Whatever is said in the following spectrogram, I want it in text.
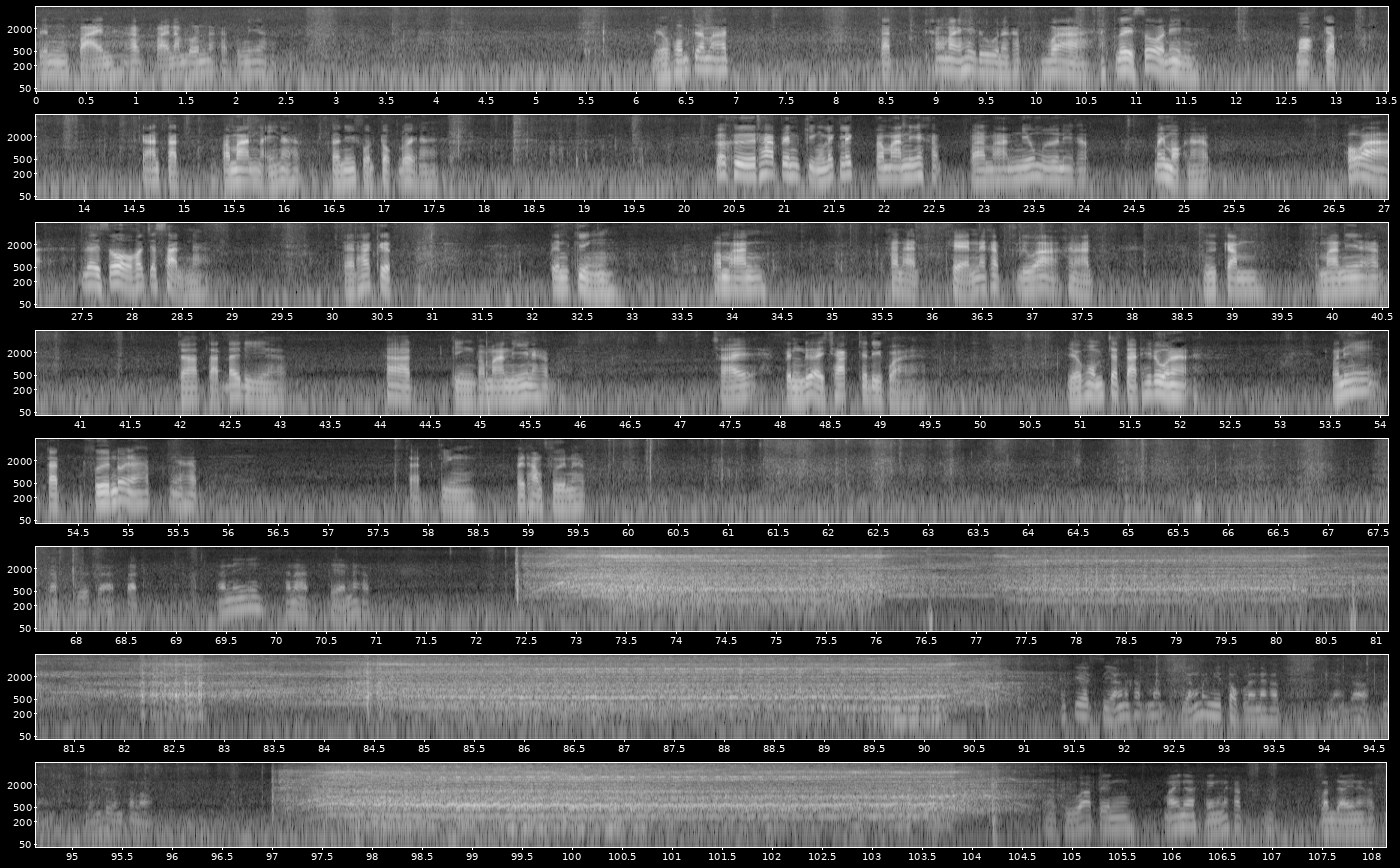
เป็นฝ่ายนะครับฝ่ายน้ำล้นนะครับ ตรงนี้ เดี๋ยวผมจะมาตัดข้างในให้ดูนะครับ ว่าเล่ยโซ่นี่ เหมาะกับการตัดประมาณไหนนะครับ ตอนนี้ฝนตกด้วยนะฮะก็คือถ้าเป็นกิ่งเล็ก ๆ ประมาณนี้ครับ ประมาณนิ้วมือนี่ครับ ไม่เหมาะนะครับ เพราะว่าเลื่อยโซ่เขาจะสั่นนะ แต่ถ้าเกิด เป็นกิ่งประมาณขนาดแขนนะครับ หรือว่าขนาดมือกำประมาณนี้นะครับ จะตัดได้ดีนะครับ ถ้ากิ่งประมาณนี้นะครับ ใช้เป็นเลื่อยชักจะดีกว่านะครับเดี๋ยวผมจะตัดให้ดูนะฮะวันนี้ ฟืนด้วยนะครับ เนี่ยครับ ตัดกิ่งไปทำฟืนนะครับ ครับเดี๋ยวจะตัด อันนี้ขนาดแขนนะครับ เสียงนะครับมันเสียงไม่มีตกเลยนะครับ เสียงก็เสียงเสียงเดิมตลอดถือว่าเป็นไม้เนื้อแข็งนะครับลำไยนะครับ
